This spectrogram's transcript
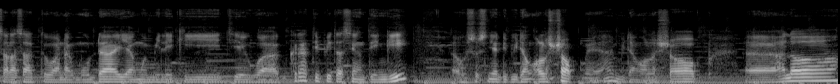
salah satu anak muda yang memiliki jiwa kreativitas yang tinggi Khususnya di bidang all shop ya. Bidang all shop Uh, halo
